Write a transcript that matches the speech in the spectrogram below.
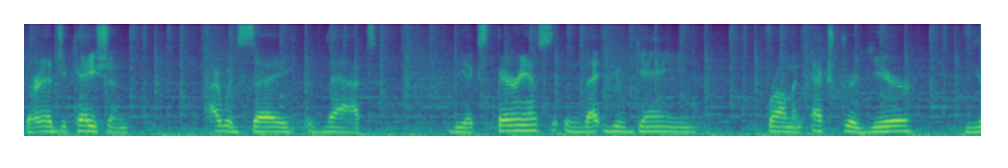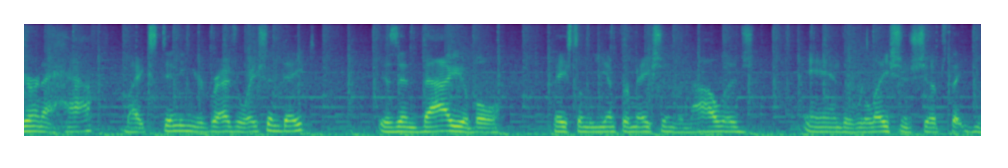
their education I would say that the experience that you gain from an extra year, year and a half by extending your graduation date is invaluable based on the information, the knowledge, and the relationships that you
